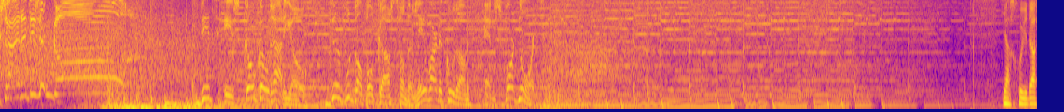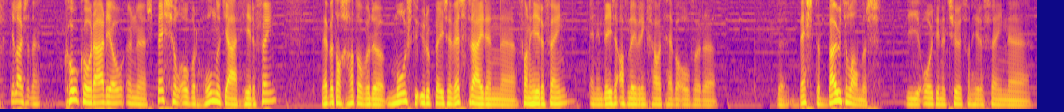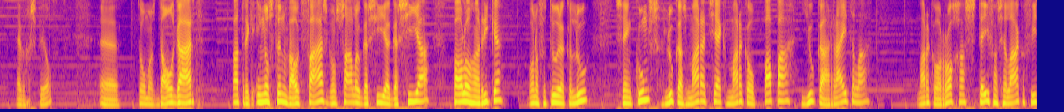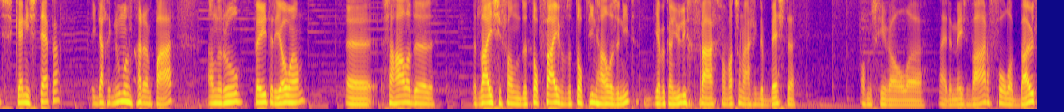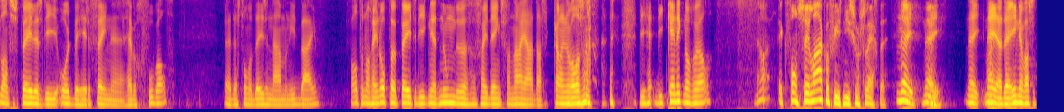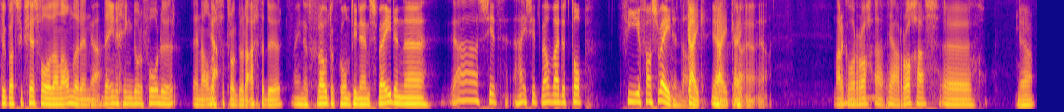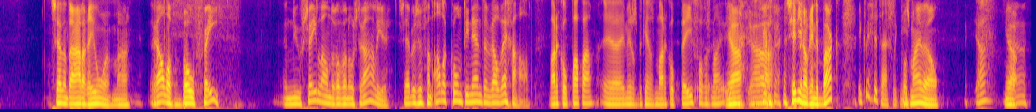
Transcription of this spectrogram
Hoekstra, en het is een goal! Dit is Coco Radio, de voetbalpodcast van de Leeuwarden Courant en Sport Noord. Ja, goeiedag. Je luistert naar Coco Radio, een eh, special over 100 jaar Heerenveen. We hebben het al gehad over de mooiste Europese wedstrijden eh, van Heerenveen. En in deze aflevering gaan we het hebben over eh, de beste buitenlanders die ooit in het shirt van Heerenveen eh, hebben gespeeld. Eh, Thomas Dalgaard, Patrick Ingelston, Wout Vaas, Gonzalo Garcia Garcia, Paulo Henrique, Bonaventura Kalou, Sven Koems, Lucas Maracek, Marco Papa, Juka Rijtela, Marco Rojas, Stefan Selakovic, Kenny Steppen. Ik dacht, ik noem er maar een paar. Anne Roel, Peter, Johan. Eh, ze halen de, het lijstje van de top 5 of de top 10 halen ze niet. Die heb ik aan jullie gevraagd van wat zijn eigenlijk de beste of misschien wel eh, nou ja, de meest waardevolle buitenlandse spelers die ooit bij Heerenveen eh, hebben gevoetbald. Eh, daar stonden deze namen niet bij. Valt er nog één op, Peter, die ik net noemde, waarvan je denkt van, nou ja, daar kan ik nog wel eens aan. die, die ken ik nog wel. Nou, ik vond Selakovic niet zo'n slechte. Nee, Nee. nee. Nee, Maar- nee ja, de ene was natuurlijk wat succesvoller dan de ander. En Ja. de ene ging door de voordeur en de ander Ja. vertrok door de achterdeur. Maar in het grote continent Zweden, ja, zit, hij zit wel bij de top 4 van Zweden dan. Kijk, Ja, kijk, kijk. Ja. Marco Rog, ah, ja, Rogas. eh, Ja. Ontzettend aardige jongen, maar Ralph Beauvais, een Nieuw-Zeelander of een Australiër. Ze hebben ze van alle continenten wel weggehaald. Marco Papa, eh, inmiddels bekend als Marco P. volgens mij. ja. Ja, Zit hij nog in de bak? Ik weet het eigenlijk niet. Volgens mij wel. ja. Ja. Ja,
